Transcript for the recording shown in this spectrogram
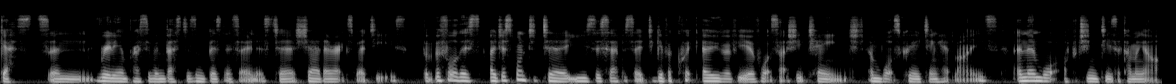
guests and really impressive investors and business owners to share their expertise. But before this, I just wanted to use this episode to give a quick overview of what's actually changed and what's creating headlines, and then what opportunities are coming up.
